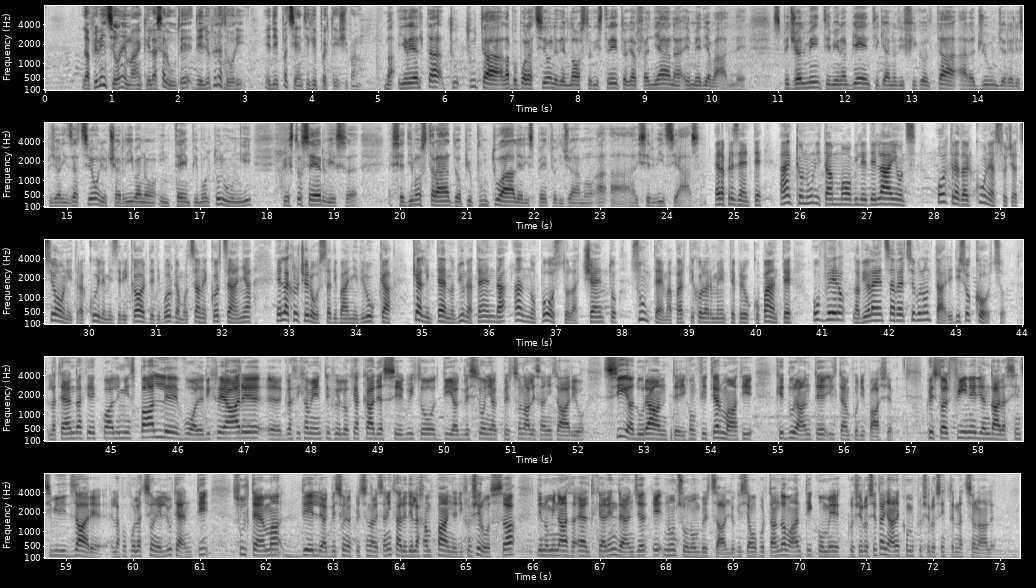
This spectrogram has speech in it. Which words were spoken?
la prevenzione ma anche la salute degli operatori e dei pazienti che partecipano. Ma in realtà tu, tutta la popolazione del nostro distretto Garfagnana e Mediavalle, specialmente i meno ambienti che hanno difficoltà a raggiungere le specializzazioni o ci arrivano in tempi molto lunghi, questo service si è dimostrato più puntuale rispetto diciamo, a, a, ai servizi ASA. Era presente anche un'unità mobile dei Lions, oltre ad alcune associazioni, tra cui le Misericordie di Borga Mozzano e Corzagna e la Croce Rossa di Bagni di Lucca, che all'interno di una tenda hanno posto l'accento su un tema particolarmente preoccupante, ovvero la violenza verso i volontari di soccorso. La tenda che è qua alle mie spalle vuole ricreare eh, graficamente quello che accade a seguito di aggressioni al personale sanitario sia durante i conflitti armati che durante il tempo di pace. Questo al fine di andare a sensibilizzare la popolazione e gli utenti sul tema delle aggressioni al personale sanitario della campagna di Croce Rossa denominata Healthcare in Danger e non sono un bersaglio che stiamo portando avanti come Croce Rossa italiana e come Croce Rossa internazionale.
